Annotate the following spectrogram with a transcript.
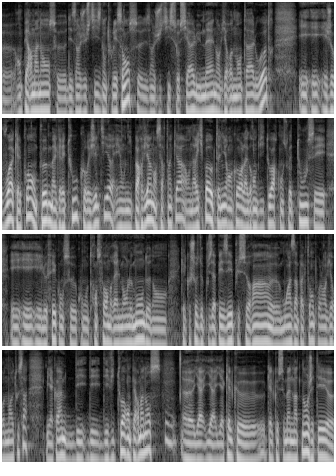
euh, en permanence des injustices dans tous les sens, des injustices sociales, humaines, environnementales ou autres, et, je vois à quel point on peut malgré tout corriger le tir et on y parvient dans certains cas. On n'arrive pas à obtenir encore la grande victoire qu'on souhaite tous et, le fait qu'on qu'on transforme réellement le monde dans quelque chose de plus apaisé, plus serein, euh, moins impactant pour l'environnement et tout ça. Mais il y a quand même des, des, victoires en permanence. Mmh. Euh, il, y a, il, y a, quelques, quelques semaines maintenant, j'étais, euh,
